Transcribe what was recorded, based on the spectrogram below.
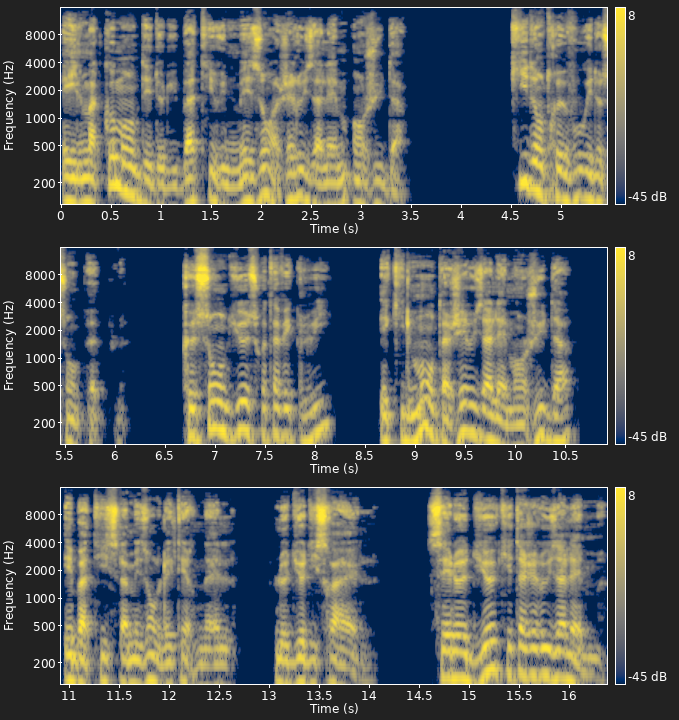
et il m'a commandé de lui bâtir une maison à Jérusalem en Juda. Qui d'entre vous est de son peuple? Que son Dieu soit avec lui, et qu'il monte à Jérusalem en Juda, et bâtisse la maison de l'Éternel, le Dieu d'Israël c'est le Dieu qui est à Jérusalem.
